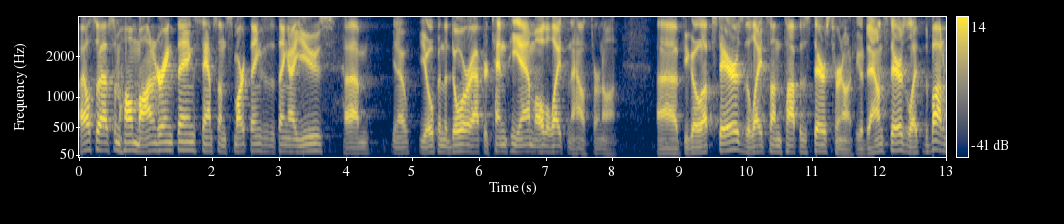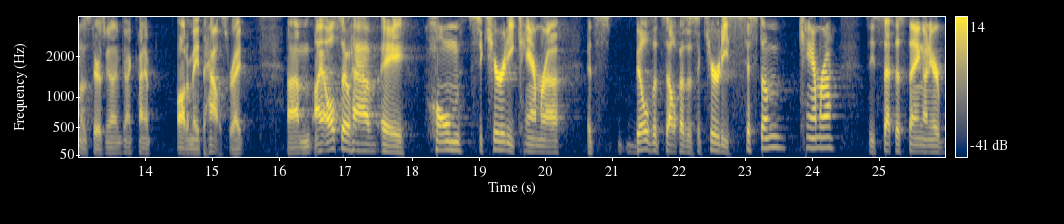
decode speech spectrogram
I also have some home monitoring things. Samsung SmartThings is the thing I use. Um, you know, you open the door after 10 p.m., all the lights in the house turn on. Uh, if you go upstairs, the lights on the top of the stairs turn on. If you go downstairs, the lights at the bottom of the stairs. Know, kind of automate the house, right? Um, I also have a home security camera. It bills itself as a security system camera. So you set this thing on your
